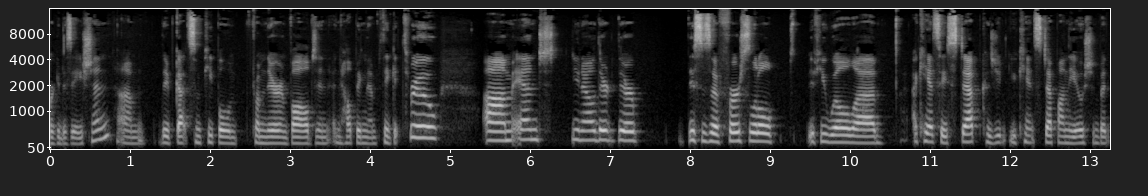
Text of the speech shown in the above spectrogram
Organization. Um, they've got some people from there involved in, in helping them think it through. Um, and, you know, they're, they're, this is a first little, if you will, uh, I can't say step because you, you can't step on the ocean, but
